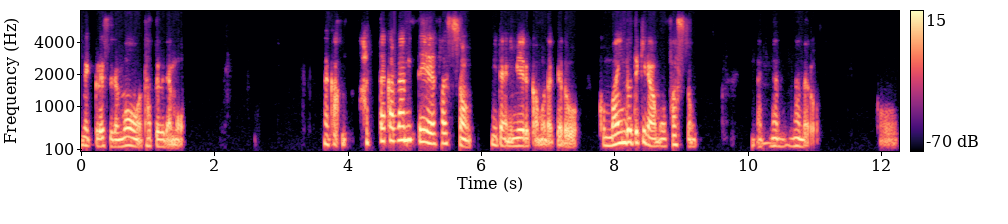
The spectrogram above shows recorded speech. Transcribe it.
ネックレスでも、タトゥーでも。なんか、はったから見てファッションみたいに見えるかもだけど、こうマインド的にはもうファッション、なななんだろう。こう、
